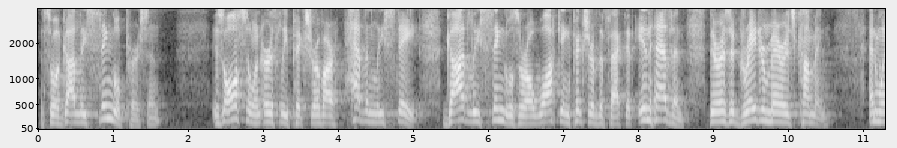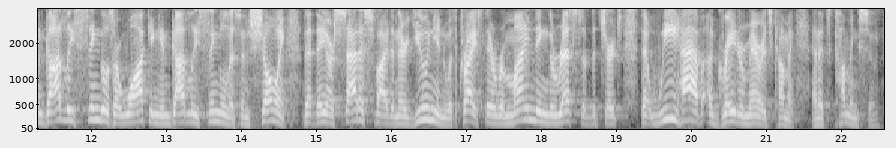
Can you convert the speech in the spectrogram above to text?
And so a godly single person is also an earthly picture of our heavenly state. Godly singles are a walking picture of the fact that in heaven there is a greater marriage coming and when godly singles are walking in godly singleness and showing that they are satisfied in their union with Christ, they're reminding the rest of the church that we have a greater marriage coming, and it's coming soon.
